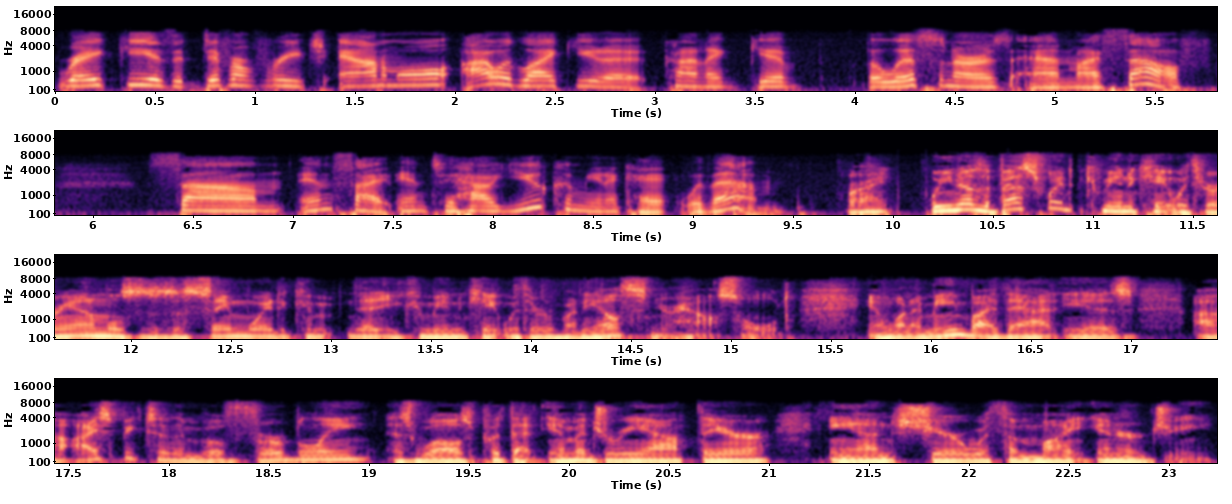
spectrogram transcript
Reiki? Is it different for each animal? I would like you to kind of give the listeners and myself some insight into how you communicate with them. Right. Well, you know, the best way to communicate with your animals is the same way com- that you communicate with everybody else in your household. And what I mean by that is uh, I speak to them both verbally as well as put that imagery out there and share with them my energy.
